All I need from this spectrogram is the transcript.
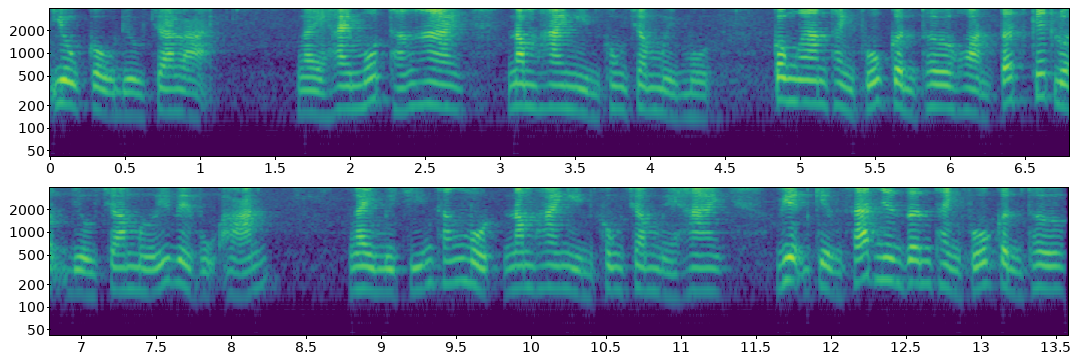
yêu cầu điều tra lại. Ngày 21 tháng 2 năm 2011, Công an thành phố Cần Thơ hoàn tất kết luận điều tra mới về vụ án ngày 19 tháng 1 năm 2012, Viện Kiểm sát Nhân dân thành phố Cần Thơ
